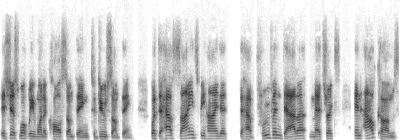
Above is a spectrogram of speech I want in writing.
is just what we want to call something to do something. But to have science behind it, to have proven data, metrics, and outcomes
